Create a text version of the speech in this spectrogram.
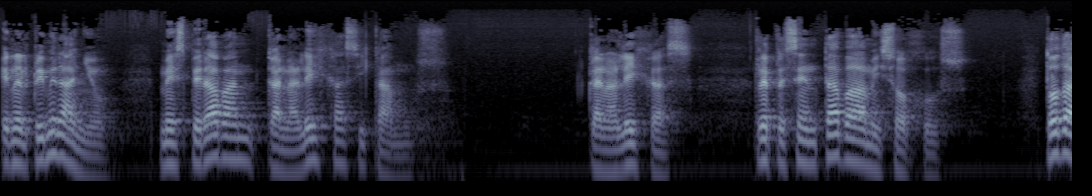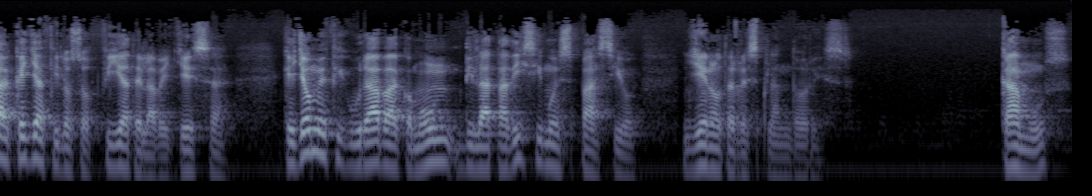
En el primer año me esperaban Canalejas y Camus. Canalejas representaba a mis ojos toda aquella filosofía de la belleza que yo me figuraba como un dilatadísimo espacio lleno de resplandores. Camus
